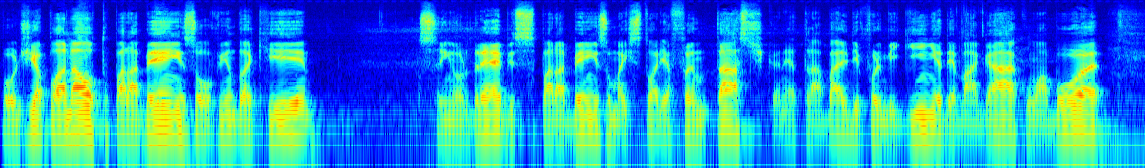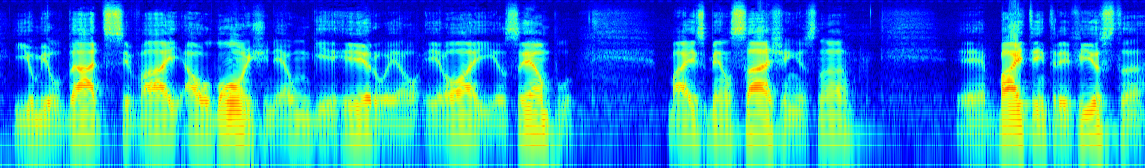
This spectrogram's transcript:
Bom dia, Planalto, parabéns, ouvindo aqui. Senhor Drebes, parabéns, uma história fantástica, né? Trabalho de formiguinha, devagar, com amor e humildade, se vai ao longe, né? Um guerreiro, herói, exemplo mais mensagens, né? É, baita entrevista,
